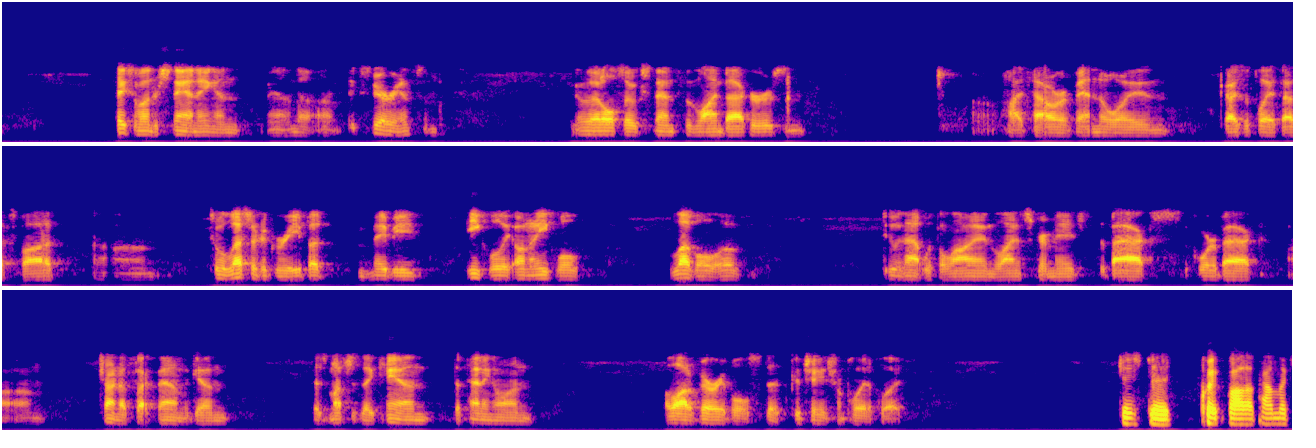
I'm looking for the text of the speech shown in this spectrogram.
takes some understanding and and uh, experience, and you know that also extends to the linebackers and uh, Hightower, Van Noy, and guys that play at that spot um, to a lesser degree, but maybe equally on an equal level of doing that with the line, the line of scrimmage, the backs, the quarterback, um, trying to affect them again as much as they can, depending on a lot of variables that could change from play to play. Just a quick follow up: How much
